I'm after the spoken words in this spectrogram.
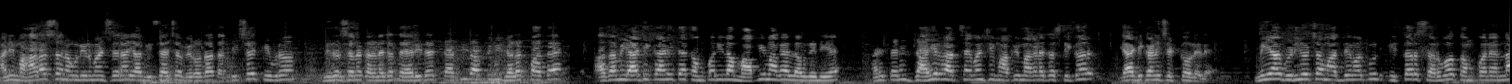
आणि महाराष्ट्र नवनिर्माण सेना या विषयाच्या विरोधात अतिशय तीव्र निदर्शनं करण्याच्या तयारीत आहे. त्याचीच आज तुम्ही झलक पाहताय. आज आम्ही या ठिकाणी त्या कंपनीला माफी मागायला लावलेली आहे आणि त्यांनी जाहीर राजसाहेबांची माफी मागण्याचा स्टिकर या ठिकाणी चिटकवलेला आहे. मी या व्हिडिओच्या माध्यमातून इतर सर्व कंपन्यांना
